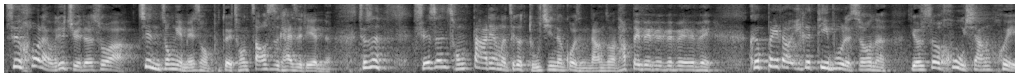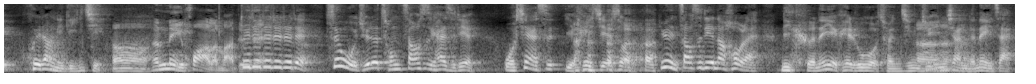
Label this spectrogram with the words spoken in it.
所以后来我就觉得说啊，剑宗也没什么不对，从招式开始练的，就是学生从大量的这个读经的过程当中，他背背背背背背背，可背到一个地步的时候呢，有时候互相会会让你理解哦，他内化了嘛，对对对对对对对。所以我觉得从招式开始练，我现在是也可以接受，因为你招式练到后来，你可能也可以炉火纯青，去影响你的内在。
